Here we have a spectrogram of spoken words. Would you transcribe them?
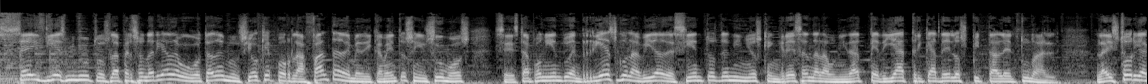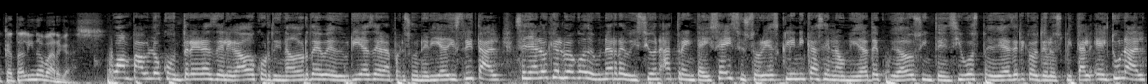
6, 10 minutos. La Personería de Bogotá denunció que por la falta de medicamentos e insumos se está poniendo en riesgo la vida de cientos de niños que ingresan a la unidad pediátrica del Hospital El Tunal. La historia, Catalina Vargas. Juan Pablo Contreras, delegado coordinador de veedurías de la Personería Distrital, señaló que luego de una revisión a 36 historias clínicas en la unidad de cuidados intensivos pediátricos del Hospital El Tunal,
